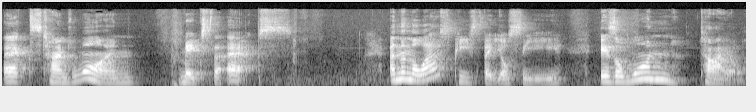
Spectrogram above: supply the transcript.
x times 1 makes the x. And then the last piece that you'll see is a 1 tile.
